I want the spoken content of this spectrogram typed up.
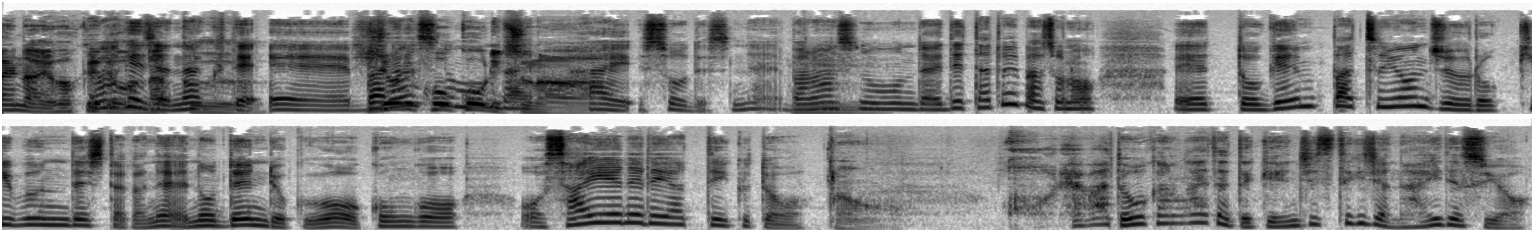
えないわけではなくじゃなくて、えー、非常に高効率な。はい、そうですね。バランスの問題で、例えばその、えー、っと、原発46基分でしたかね、の電力を今後、再エネでやっていくと。これはどう考えたって現実的じゃないですよ。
